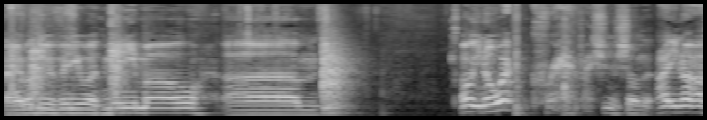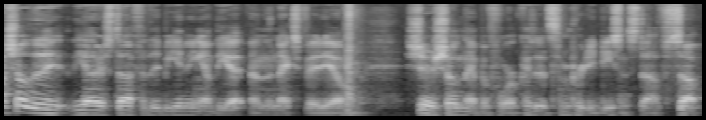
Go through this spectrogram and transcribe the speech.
I will do a video with Minimo. Um, Oh, you know what? Crap! I should have shown that. You know, I'll show the, the other stuff at the beginning of the on the next video. Should have shown that before because it's some pretty decent stuff. So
